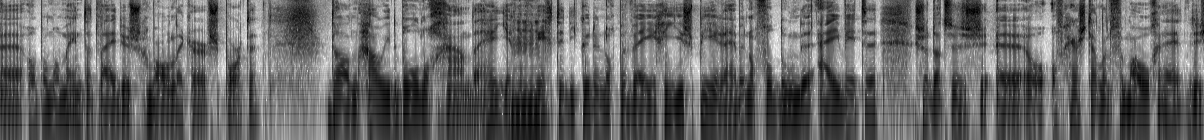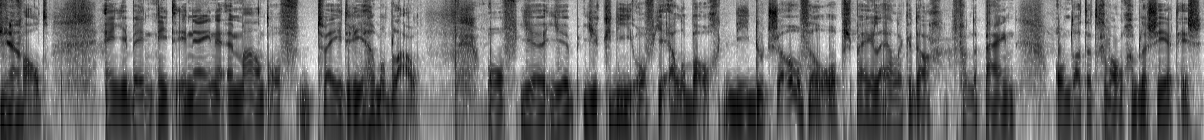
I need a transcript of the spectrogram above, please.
Uh, op het moment dat wij dus gewoon lekker sporten, dan hou je de boel nog gaande. Hè? Je gewrichten die kunnen nog bewegen, je spieren hebben nog voldoende eiwitten, zodat ze, uh, of herstellend vermogen, hè? dus je Ja. valt. En je bent niet in een, een maand of twee, drie helemaal blauw. Of je, je, je knie of je elleboog, die doet zoveel opspelen elke dag van de pijn, omdat het gewoon geblesseerd is.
